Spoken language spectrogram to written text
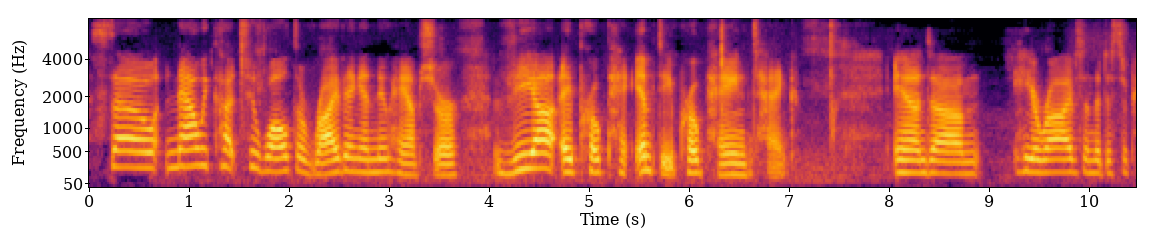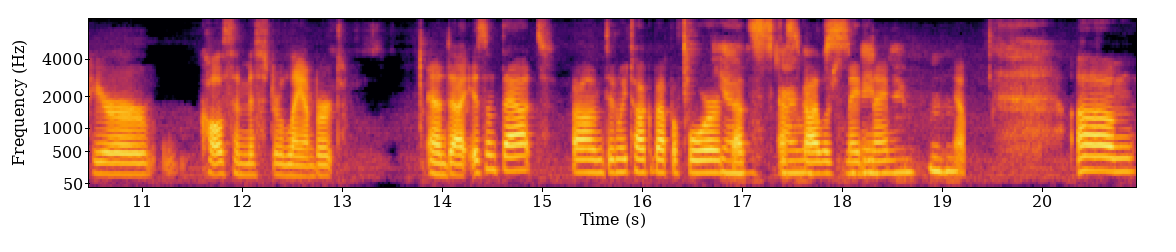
So now we cut to Walt arriving in New Hampshire via a propane, empty propane tank. And um, he arrives, and the disappearer calls him Mr. Lambert. And uh, isn't that, um, didn't we talk about before? Yeah, That's uh, Skyler's Skyler's maiden, name. Mhm. Yeah. Um,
